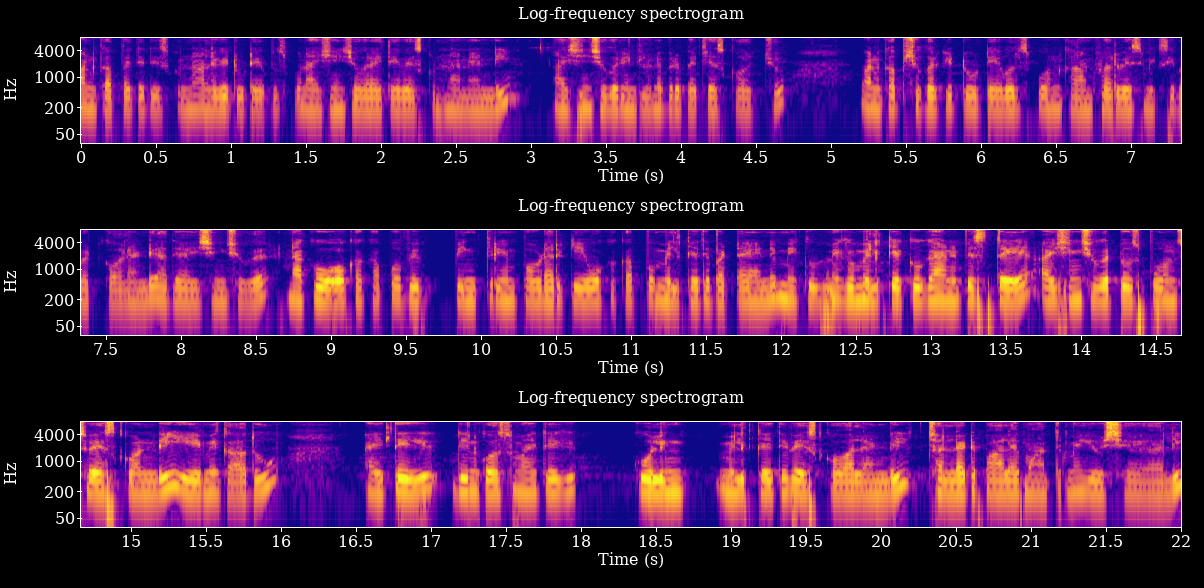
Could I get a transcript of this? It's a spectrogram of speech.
వన్ కప్ అయితే తీసుకున్నాను అలాగే టూ టేబుల్ స్పూన్ ఐషింగ్ షుగర్ అయితే వేసుకుంటున్నానండి. ఐషింగ్ షుగర్ ఇంట్లోనే ప్రిపేర్ చేసుకోవచ్చు. వన్ కప్ షుగర్కి టూ టేబుల్ స్పూన్ కార్న్ఫ్లవర్ వేసి మిక్సీ పెట్టుకోవాలండి అదే ఐషింగ్ షుగర్. నాకు ఒక కప్పు పింక్ క్రీమ్ పౌడర్కి ఒక కప్పు మిల్క్ అయితే పట్టాయండి. మీకు మీకు మిల్క్ ఎక్కువగా అనిపిస్తే ఐసింగ్ షుగర్ టూ స్పూన్స్ వేసుకోండి ఏమీ కాదు. అయితే దీనికోసం అయితే కూలింగ్ మిల్క్ అయితే వేసుకోవాలండి. చల్లటి పాలే మాత్రమే యూజ్ చేయాలి.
